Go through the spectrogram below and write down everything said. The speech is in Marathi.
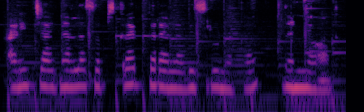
आणि चॅनलला सबस्क्राईब करायला विसरू नका. धन्यवाद.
